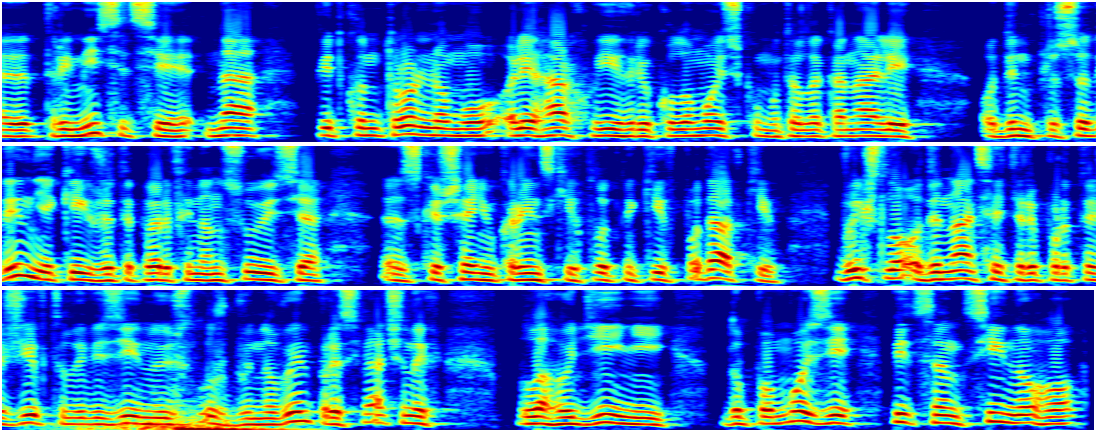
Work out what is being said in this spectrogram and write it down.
е, три місяці на підконтрольному олігарху Ігорю Коломойському телеканалі 1 плюс 1, який вже тепер фінансується е, з кишень українських платників податків, вийшло 11 репортажів телевізійної служби новин, присвячених благодійній допомозі підсанкційного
